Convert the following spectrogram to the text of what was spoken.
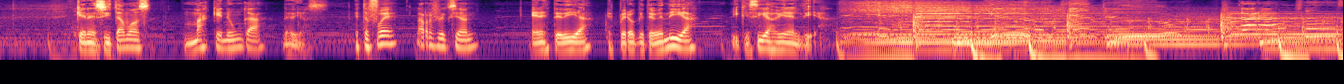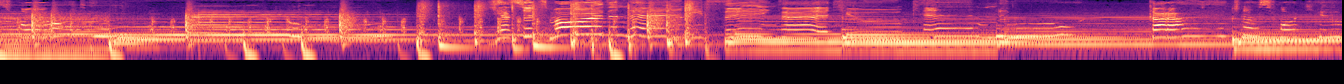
que necesitamos más que nunca de Dios. Esto fue la reflexión en este día. Espero que te bendiga y que sigas bien el día. you.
